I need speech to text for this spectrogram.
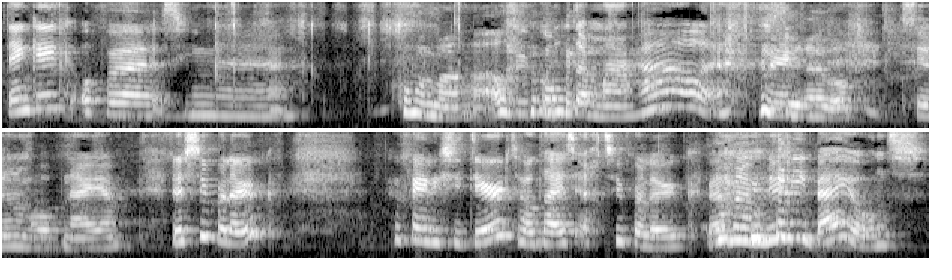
denk ik. Of we zien... Kom hem maar halen. je komt hem maar halen. Stuur hem op. sturen hem op naar je. Dus superleuk. Gefeliciteerd, want hij is echt superleuk. We hebben hem nu niet bij ons.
